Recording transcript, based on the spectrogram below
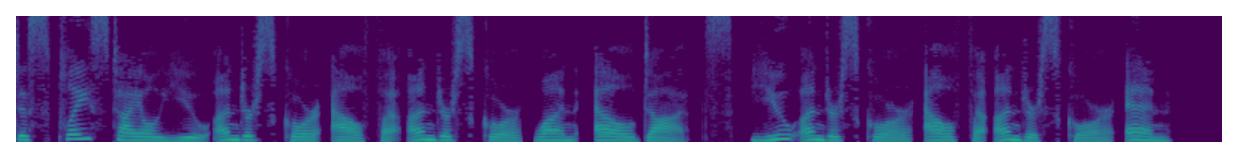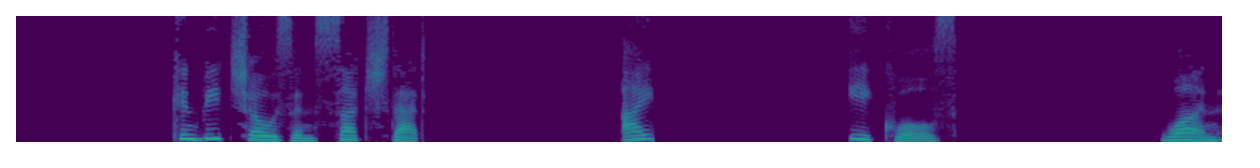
Display style u underscore alpha underscore 1 l dots u underscore alpha underscore n can be chosen such that I equals 1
